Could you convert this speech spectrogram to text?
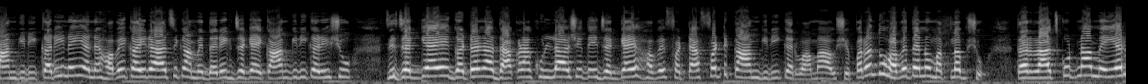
કામગીરી કરી નહીં અને હવે કહી રહ્યા છે કે અમે દરેક જગ્યાએ કામગીરી કરીશું. જે જગ્યાએ ગટરના ઢાંકણા ખુલ્લા હશે તે જગ્યાએ હવે ફટાફટ કામગીરી કરવામાં આવશે. પરંતુ હવે તેનો મતલબ શું? ત્યારે રાજકોટના મેયર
